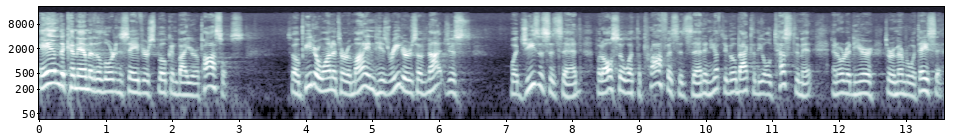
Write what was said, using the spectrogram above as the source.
and the commandment of the Lord and Savior spoken by your apostles. So Peter wanted to remind his readers of not just what Jesus had said, but also what the prophets had said. And you have to go back to the Old Testament in order to hear to remember what they said.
